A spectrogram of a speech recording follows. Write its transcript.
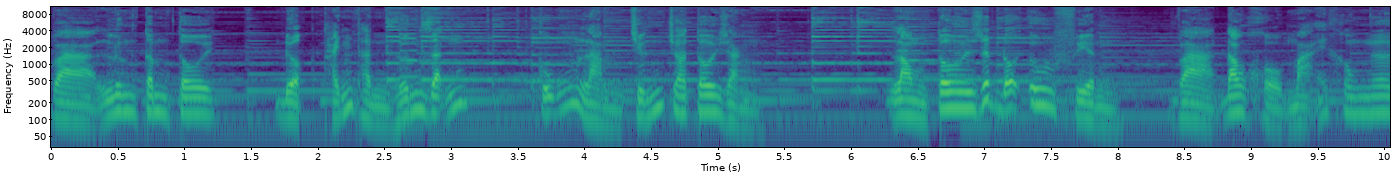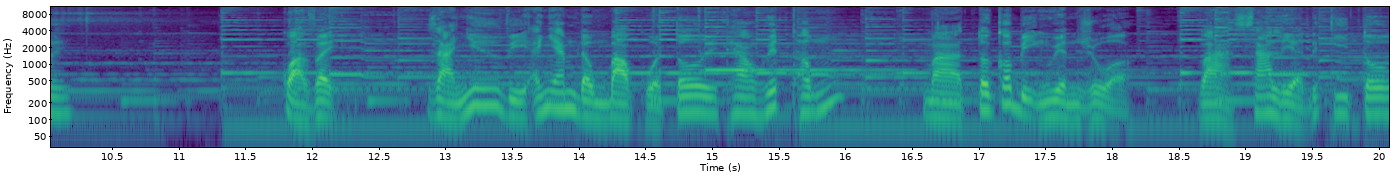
và lương tâm tôi được Thánh Thần hướng dẫn, cũng làm chứng cho tôi rằng lòng tôi rất đỗi ưu phiền và đau khổ mãi không ngơi. Quả vậy, giả như vì anh em đồng bào của tôi theo huyết thống mà tôi có bị nguyền rủa và xa lìa Đức Kitô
